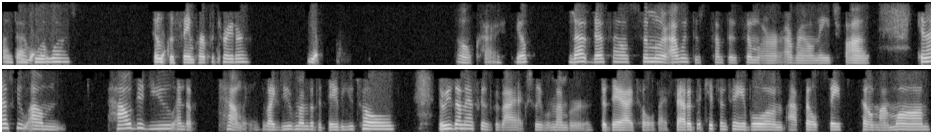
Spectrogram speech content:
find out Yes. who it was? It was Yes. the same perpetrator. Yep. Okay. Yep. That that sounds similar. I went through something similar around age five. Can I ask you, um, how did you end up telling? Like, do you remember the day that you told? The reason I'm asking is because I actually remember the day I told. I sat at the kitchen table and I felt safe to tell my mom,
